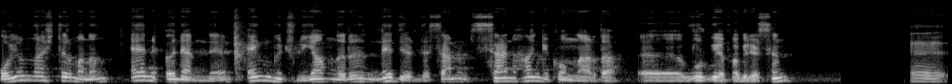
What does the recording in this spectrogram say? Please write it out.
Oyunlaştırmanın en önemli, en güçlü yanları nedir desem sen hangi konularda e, vurgu yapabilirsin? Ee,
